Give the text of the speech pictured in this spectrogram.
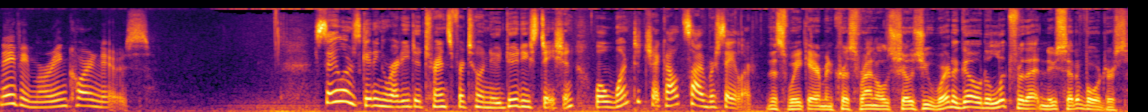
Navy Marine Corps News. Sailors getting ready to transfer to a new duty station will want to check out Cyber Sailor. This week, Airman Chris Reynolds shows you where to go to look for that new set of orders.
